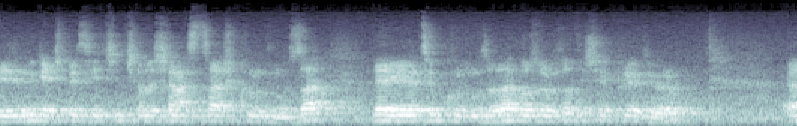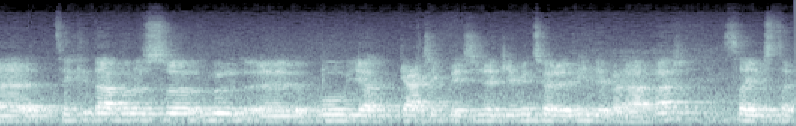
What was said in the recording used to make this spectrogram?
verimli geçmesi için çalışan staj kurulumuza ve yönetim kurulumuza da huzurunuzda teşekkür ediyorum. Ee, Tekirdağ Barosu'nun e, bu gerçekleşecek yemin töreniyle beraber sayımız tabii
